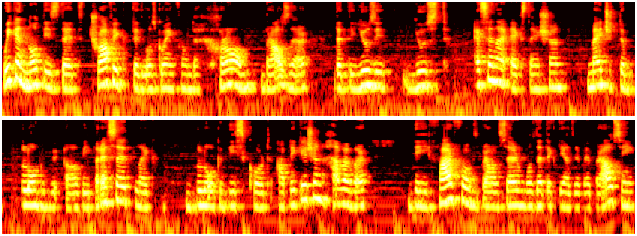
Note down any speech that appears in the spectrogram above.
we can notice that traffic that was going from the Chrome browser that the user used SNI extension matched the block uh, VPReset, like block Discord application. However, the Firefox browser was detected as a web browsing,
